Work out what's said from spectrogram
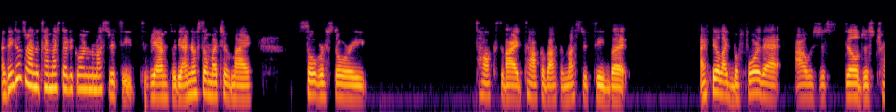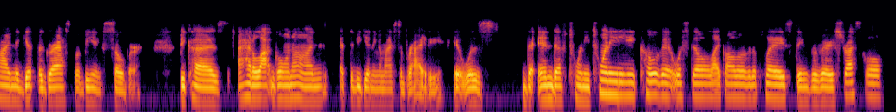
I think it was around the time I started going to the mustard seed, to be honest with you. I know so much of my sober story talks about I talk about the mustard seed, but I feel like before that I was just still just trying to get the grasp of being sober because I had a lot going on at the beginning of my sobriety. It was the end of 2020, COVID was still like all over the place. Things were very stressful.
